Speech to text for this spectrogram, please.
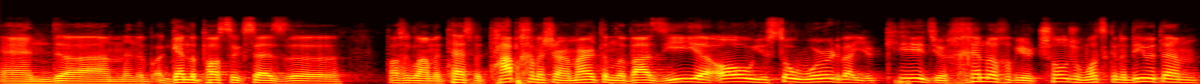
And um, and the, again, the pasuk says the uh, Oh, you're so worried about your kids, your chinuch of your children. What's going to be with them?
